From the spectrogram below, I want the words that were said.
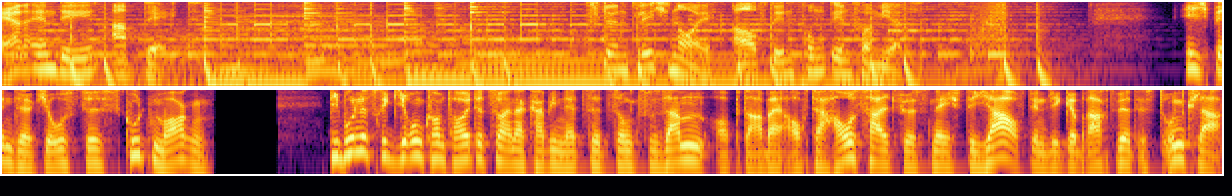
RND Update. Stündlich neu. Auf den Punkt informiert. Ich bin Dirk Jostes. Guten Morgen. Die Bundesregierung kommt heute zu einer Kabinettssitzung zusammen. Ob dabei auch der Haushalt fürs nächste Jahr auf den Weg gebracht wird, ist unklar.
